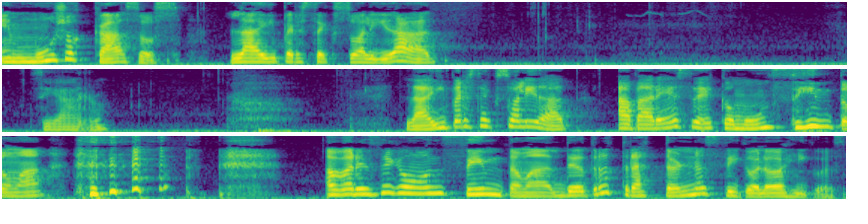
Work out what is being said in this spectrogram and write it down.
En muchos casos, la hipersexualidad cigarro. La hipersexualidad aparece como un síntoma aparece como un síntoma de otros trastornos psicológicos,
